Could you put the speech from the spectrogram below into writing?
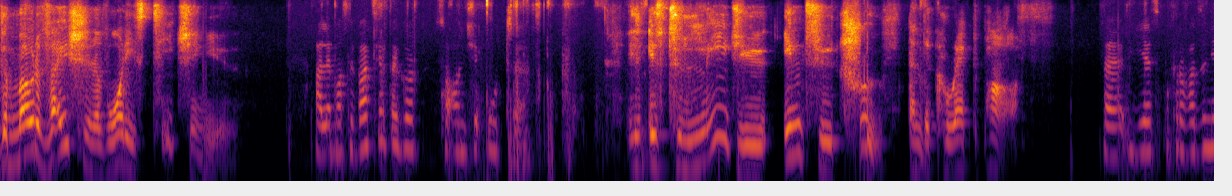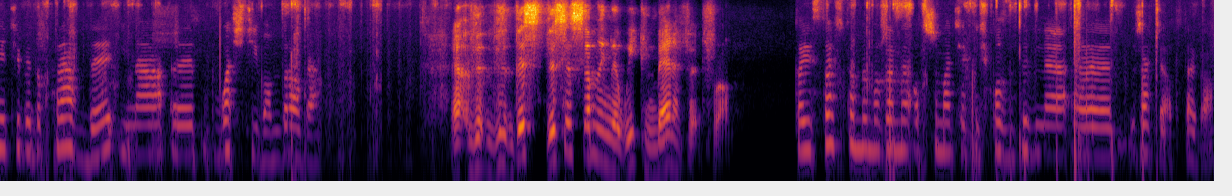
the motivation of what he's teaching you ale motywacja tego, co On Cię uczy, is, to lead you into truth and the correct path. e, jest poprowadzenie Ciebie do prawdy i na właściwą drogę. Now, th- th- this, this is something that we can benefit from. To jest coś, co my możemy otrzymać jakieś pozytywne e, rzeczy od tego.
